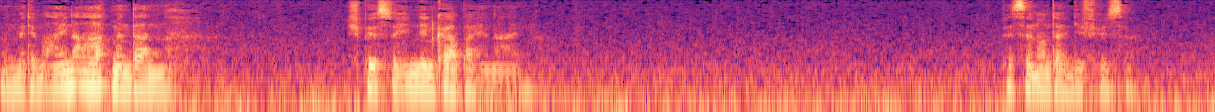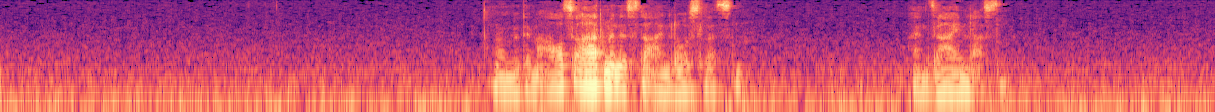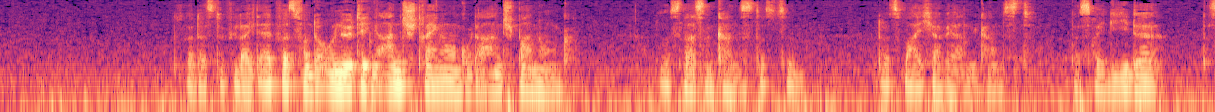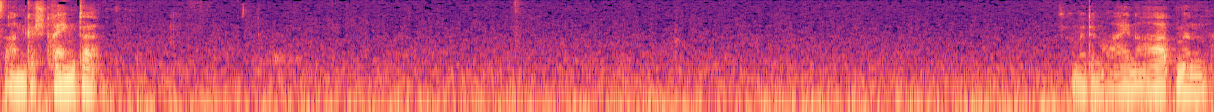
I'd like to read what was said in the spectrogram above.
Und mit dem Einatmen dann spürst du in den Körper hinein. Bis hinunter in die Füße. Und mit dem Ausatmen ist da ein Loslassen, ein Sein lassen. So dass du vielleicht etwas von der unnötigen Anstrengung oder Anspannung loslassen kannst, dass du etwas weicher werden kannst. Das Rigide, das Angestrengte. So mit dem Einatmen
